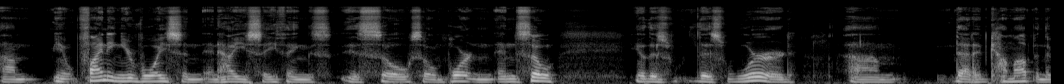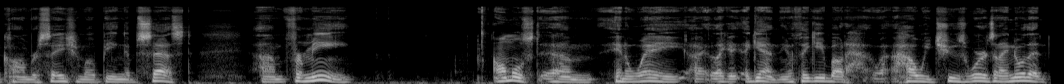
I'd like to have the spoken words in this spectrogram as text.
um, you know, finding your voice and, and how you say things is so so important. And so, you know, this this word um, that had come up in the conversation about being obsessed um, for me, almost um, in a way, I, like again, you know, thinking about how, how, we choose words, and I know that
